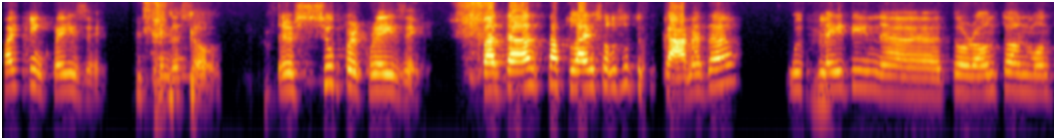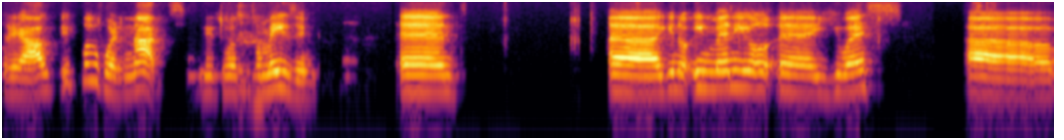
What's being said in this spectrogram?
fucking crazy in the show they're super crazy but that applies also to canada we Mhm. played in uh, toronto and montreal people were nuts it was amazing and uh, you know in many uh, us uh,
